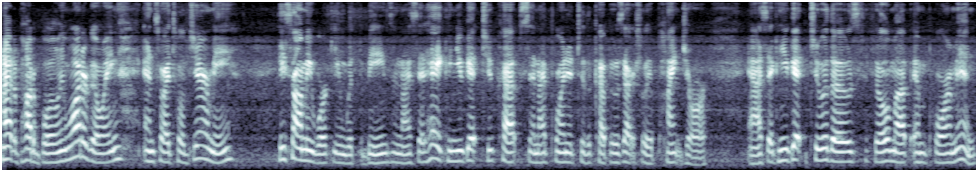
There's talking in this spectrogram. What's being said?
I had a pot of boiling water going. And so I told Jeremy, he saw me working with the beans and I said, hey, can you get two cups? And I pointed to the cup. It was actually a pint jar. And I said, can you get two of those, fill them up, and pour them in?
